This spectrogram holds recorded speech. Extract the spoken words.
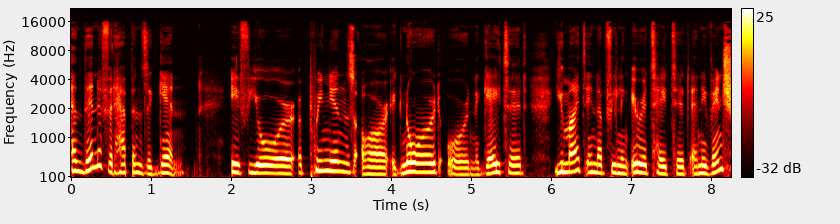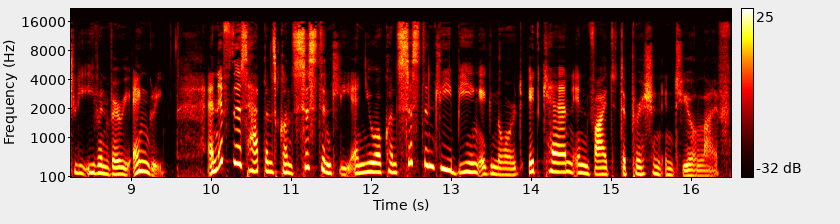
And then if it happens again, if your opinions are ignored or negated, you might end up feeling irritated and eventually even very angry. And if this happens consistently and you are consistently being ignored, it can invite depression into your life.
